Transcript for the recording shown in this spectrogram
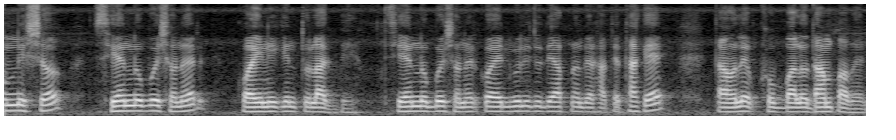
উনিশশো ছিয়ানব্বই সনের কয়েনই কিন্তু লাগবে। ছিয়ানব্বই সনের কয়েনগুলি যদি আপনাদের হাতে থাকে তাহলে খুব ভালো দাম পাবেন।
